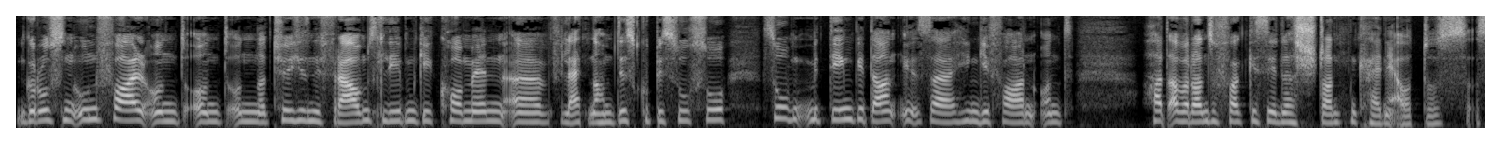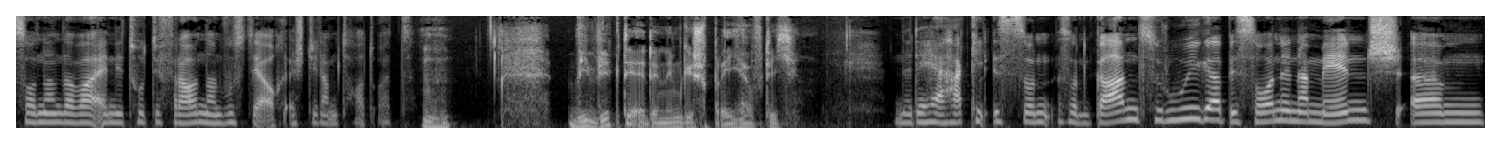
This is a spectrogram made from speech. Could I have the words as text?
einen großen Unfall und, und, und natürlich ist eine Frau ums Leben gekommen, äh, vielleicht nach einem Disco-Besuch. So, so mit dem Gedanken ist er hingefahren und hat aber dann sofort gesehen, da standen keine Autos, sondern da war eine tote Frau und dann wusste er auch, er steht am Tatort. Mhm. Wie wirkte er denn im Gespräch auf dich? Ne, der Herr Hackel ist so ein, so ein ganz ruhiger, besonnener Mensch. Ähm,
